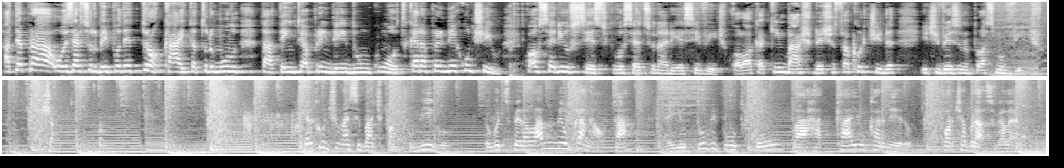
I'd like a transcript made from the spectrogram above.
até para o exército do bem poder trocar e tá todo mundo tá atento e aprendendo um com o outro. Quero aprender contigo. Qual seria o sexto que você adicionaria a esse vídeo? Coloca aqui embaixo, deixa sua curtida e te vejo no próximo vídeo. Tchau! Quer continuar esse bate-papo comigo? Então vou te esperar lá no meu canal, tá? É youtube.com barra Caio Carneiro. Forte abraço, galera!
